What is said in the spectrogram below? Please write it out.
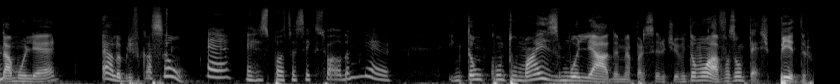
da mulher é a lubrificação. É, é a resposta sexual da mulher. Então, quanto mais molhada minha parceira tiver. Então, vamos lá, fazer um teste. Pedro.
